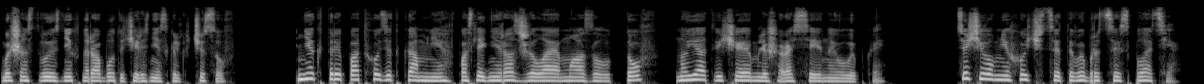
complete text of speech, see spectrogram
Большинство из них на работу через несколько часов. Некоторые подходят ко мне, в последний раз желая мазал тов, но я отвечаю им лишь рассеянной улыбкой. Все, чего мне хочется, это выбраться из платья.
